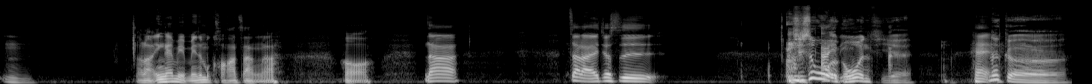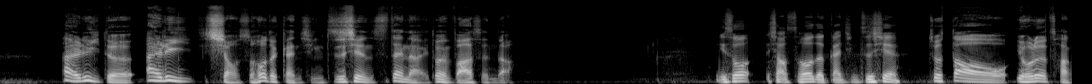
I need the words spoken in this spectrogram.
嗯，好了，应该也没那么夸张啦。哦，那再来就是，其实我有个 问题、欸，嘿，那个艾丽的艾丽小时候的感情支线是在哪一段发生的啊、你说小时候的感情支线，就到游乐场，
